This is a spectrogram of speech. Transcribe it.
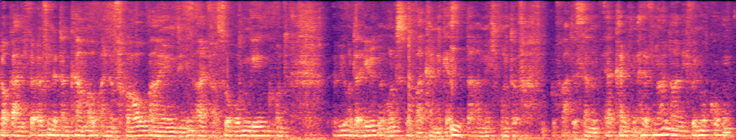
noch gar nicht geöffnet. Dann kam auch eine Frau rein, die einfach so rumging und wir unterhielten uns, da war keine Gäste da nicht. Und du fragtest dann, ja, kann ich Ihnen helfen? Nein, nein, ich will nur gucken.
